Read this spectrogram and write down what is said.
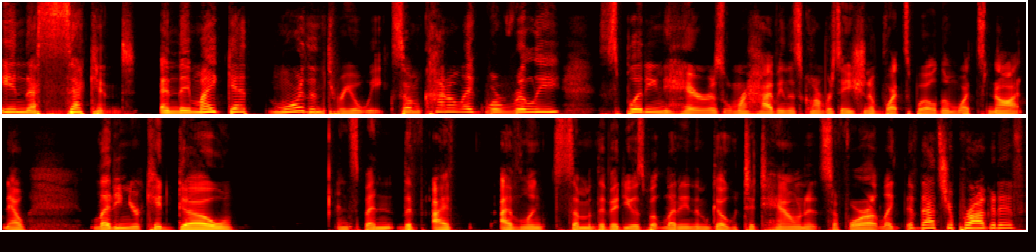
In a second and they might get more than three a week so i'm kind of like we're really splitting hairs when we're having this conversation of what's spoiled and what's not now letting your kid go and spend the i've I've linked some of the videos, but letting them go to town at Sephora, like if that's your prerogative.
